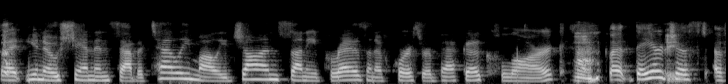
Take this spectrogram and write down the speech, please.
but you know shannon sabatelli molly john sunny perez and of course rebecca clark. But they are just a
